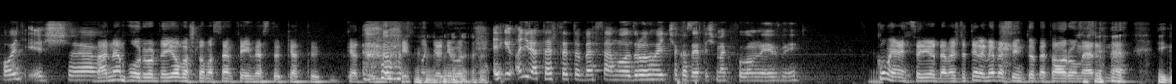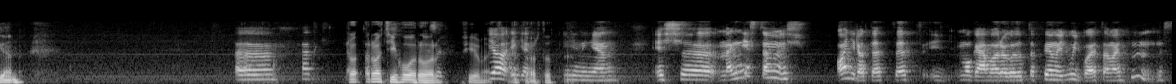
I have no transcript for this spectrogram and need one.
hogy, és... Uh, Bár nem horror, de javaslom a szemfényvesztők kettő, kettő mondja nyugodt. Egyébként annyira tetszett a beszámolódról, hogy csak azért is meg fogom nézni. Komolyan egyszer érdemes, de tényleg ne beszéljünk többet arról, mert ne. Igen. Uh, hát, Ratyi horror filmet ja, igen, igen, igen. És uh, megnéztem, és annyira tetszett, így magával ragadott a film, hogy úgy voltam, hogy hm, ezt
